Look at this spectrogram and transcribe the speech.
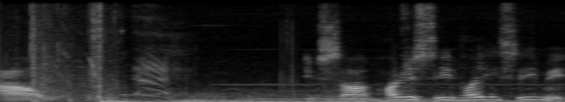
Ow. You saw how did you see how did you see me?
